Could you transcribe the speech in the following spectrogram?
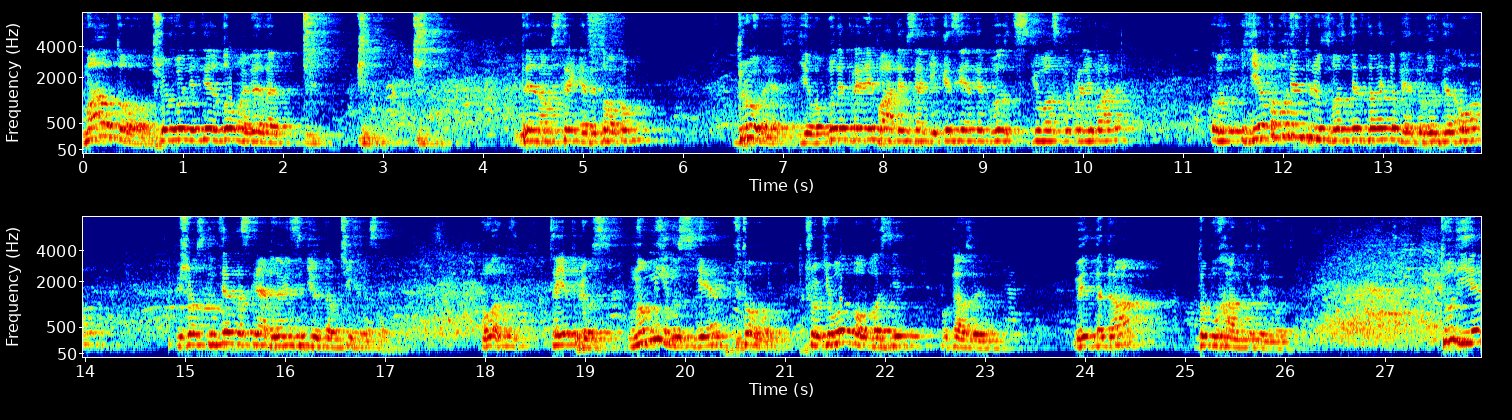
Мало того, що ви будете додому і так. Буде там стрикати током. Друге діло, буде приліпати всякі газети, з кіоску приліпати. Є в тому один плюс, вас буде здалека видно, ви сказати, о, пішов з концерту Скрябіна, він сидів там, чихнувся. От, то є плюс. Но мінус є в тому, що в тій області показує від бедра до буханки до от. Тут є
